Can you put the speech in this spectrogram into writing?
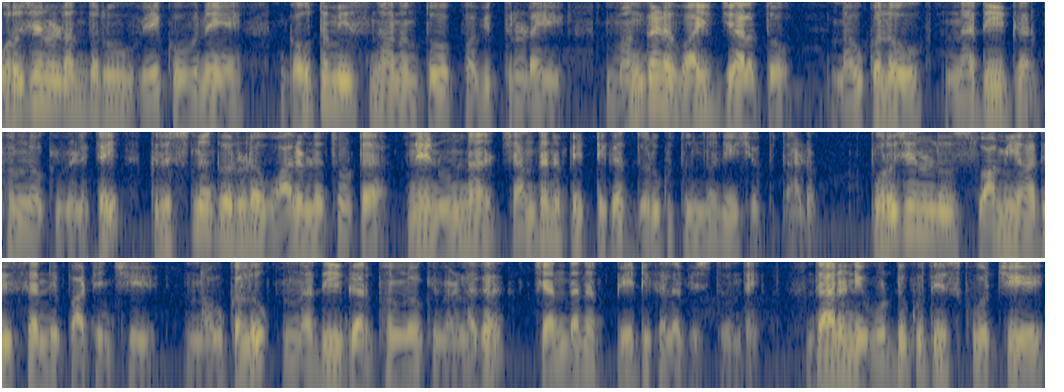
పురజనులందరూ వేకువనే గౌతమి స్నానంతో పవిత్రుడై మంగళ వాయిద్యాలతో నౌకలో నదీ గర్భంలోకి వెళితే కృష్ణగరుడ వాలిన చోట నేనున్న చందన పెట్టిక దొరుకుతుందని చెబుతాడు. పురజనులు స్వామి ఆదేశాన్ని పాటించి నౌకలు నదీ గర్భంలోకి వెళ్ళగా చందన పేటిక లభిస్తుంది. దానిని ఒడ్డుకు తీసుకువచ్చి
